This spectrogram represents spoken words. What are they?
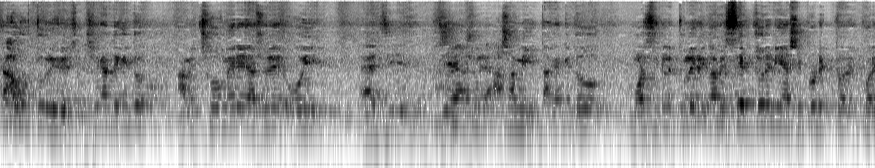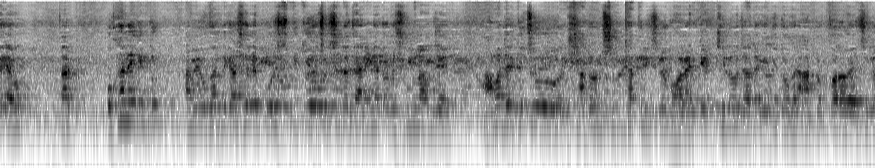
ক্রাউড তৈরি হয়েছিল। সেখান থেকে কিন্তু আমি ছো মেরে আসলে ওই যে- আসলে আসামি, তাকে কিন্তু মোটরসাইকেলে তুলে কিন্তু আমি সেফ জোনে নিয়ে আসি প্রোটেক্ট করে এবং তার ওখানে কিন্তু আমি ওখান থেকে আসলে পরিস্থিতি কী হচ্ছে সেটা জানি না, তবে শুনলাম যে আমাদের কিছু সাধারণ শিক্ষার্থী ছিল ভলেন্টিয়ার ছিল, যাদেরকে কিন্তু ওখানে আটক করা হয়েছিল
